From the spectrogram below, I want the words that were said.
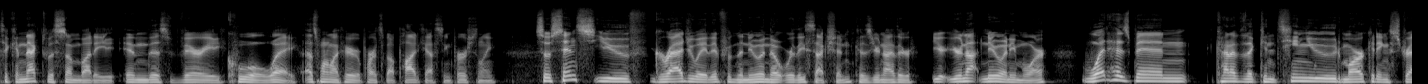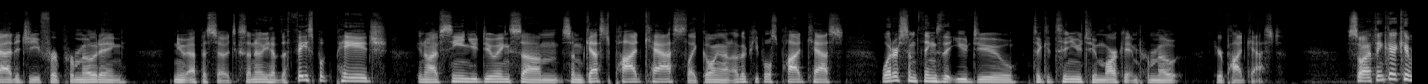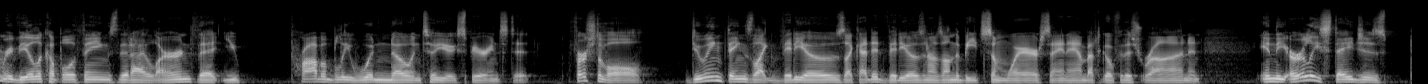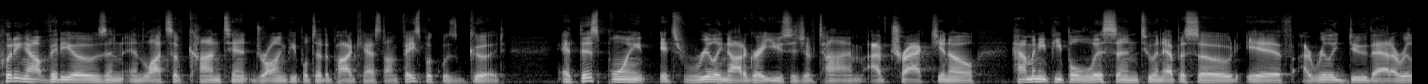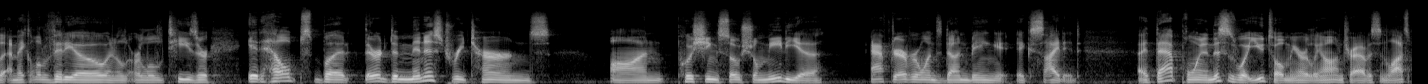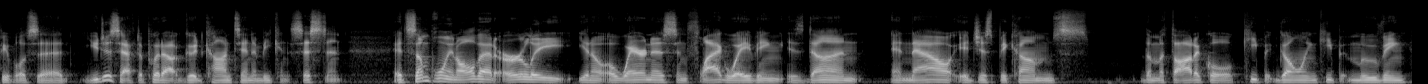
to connect with somebody in this very cool way. That's one of my favorite parts about podcasting personally. So since you've graduated from the new and noteworthy section because you're neither you're, not new anymore, what has been kind of the continued marketing strategy for promoting new episodes? Because I know you have the Facebook page. You know, I've seen you doing some some guest podcasts, like going on other people's podcasts. What are some things that you do to continue to market and promote your podcast? So I think I can reveal a couple of things that I learned that you probably wouldn't know until you experienced it. First of all, doing things like videos, like I did videos and I was on the beach somewhere saying, Hey, I'm about to go for this run. And in the early stages, putting out videos and, and lots of content, drawing people to the podcast on Facebook was good. At this point, it's really not a great usage of time. I've tracked, you know, how many people listen to an episode if I really do that. I really I make a little video and a, or a little teaser. It helps, but there are diminished returns on pushing social media after everyone's done being excited. At that point, and this is what you told me early on, Travis, and lots of people have said, you just have to put out good content and be consistent. At some point, all that early, you know, awareness and flag waving is done, and now it just becomes the methodical, keep it going, keep it moving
